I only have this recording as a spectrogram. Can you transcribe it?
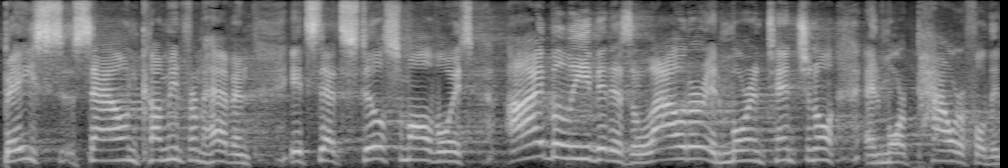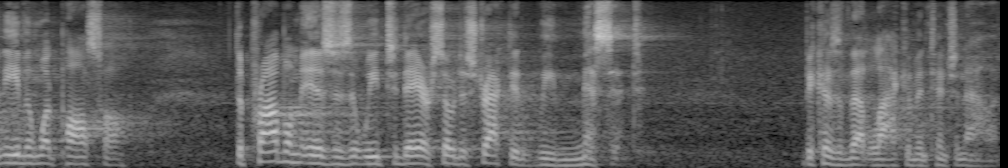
bass sound coming from heaven, it's that still small voice. I believe it is louder and more intentional and more powerful than even what Paul saw. The problem is, is that we today are so distracted, we miss it because of that lack of intentionality.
